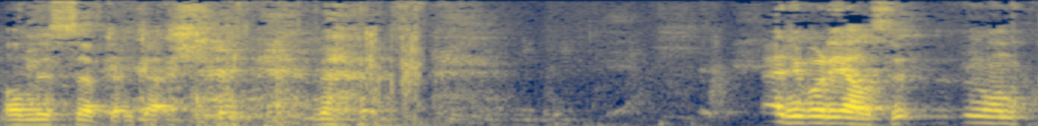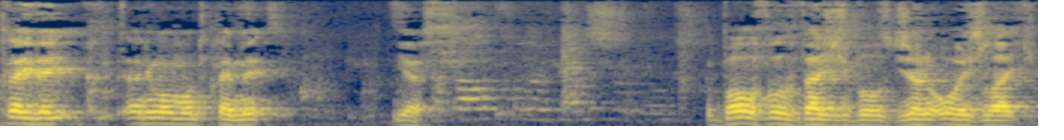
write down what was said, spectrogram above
on this subject, actually. Anybody else? Anyone want to play the, anyone want to play it? Yes. A bowl full of vegetables. You don't always like.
